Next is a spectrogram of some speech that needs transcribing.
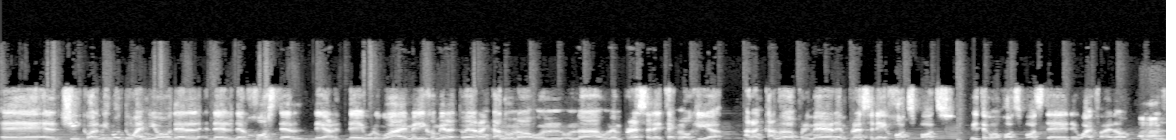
eh, el chico, el mismo dueño del, del, del hostel de, de Uruguay, me dijo, mira, estoy arrancando una, un- una, una empresa de tecnología, arrancando la primera empresa de hotspots, viste como hotspots de, de Wi-Fi, ¿no? Ajá.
